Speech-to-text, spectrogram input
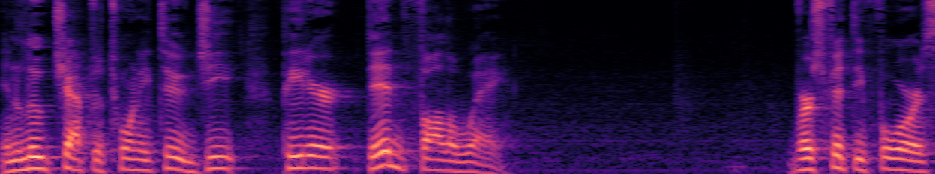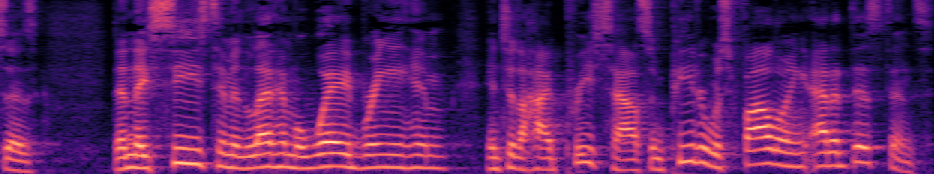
In Luke chapter 22, G- Peter did fall away. Verse 54, it says, Then they seized him and led him away, bringing him into the high priest's house. And Peter was following at a distance.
